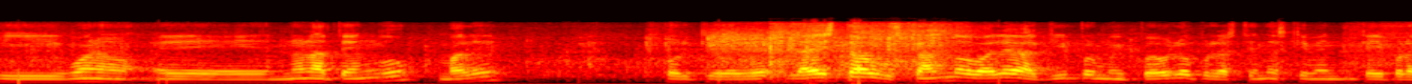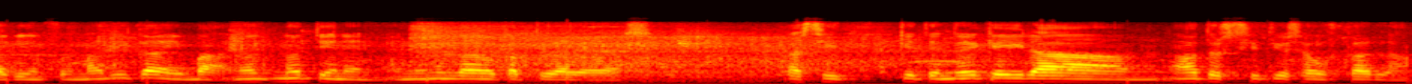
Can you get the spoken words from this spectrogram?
y bueno, eh, no la tengo, ¿vale? Porque la he estado buscando, ¿vale? Aquí por mi pueblo, por las tiendas que, que hay por aquí de informática y va, no, no tienen en ningún lado capturadoras. Así que tendré que ir a, a otros sitios a buscarla.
